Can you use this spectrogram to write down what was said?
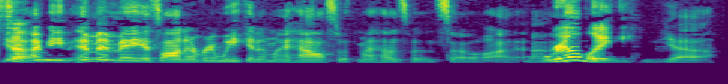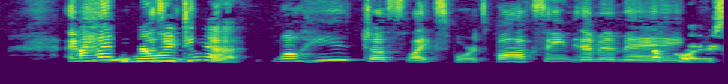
Yeah, So- I mean MMA is on every weekend in my house with my husband, so I, I really yeah. I mean, had no idea. Well, he just likes sports, boxing, MMA. of course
